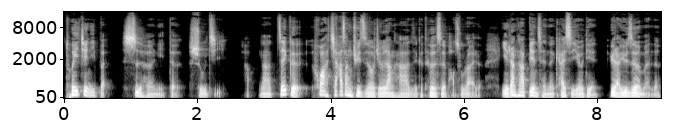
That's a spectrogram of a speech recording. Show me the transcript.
推荐一本适合你的书籍。好，那这个话加上去之后，就让他这个特色跑出来了，也让他变成了开始有点越来越热门了。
